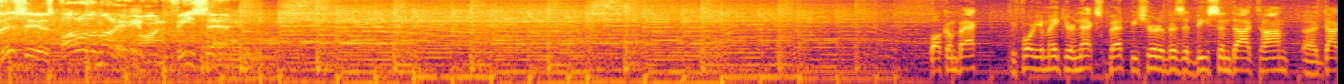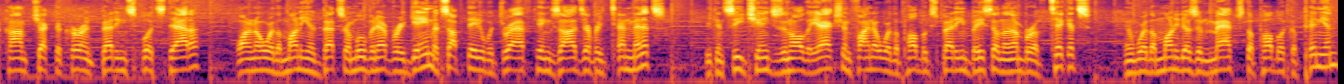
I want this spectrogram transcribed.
This is Follow the Money on VSIN. Welcome back. Before you make your next bet, be sure to visit vsin.com. Uh, com, check the current betting splits data. Want to know where the money and bets are moving every game? It's updated with DraftKings odds every 10 minutes. You can see changes in all the action, find out where the public's betting based on the number of tickets and where the money doesn't match the public opinion.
